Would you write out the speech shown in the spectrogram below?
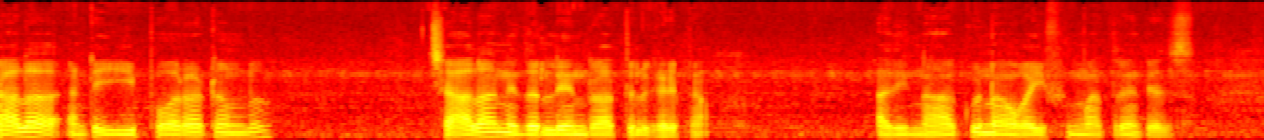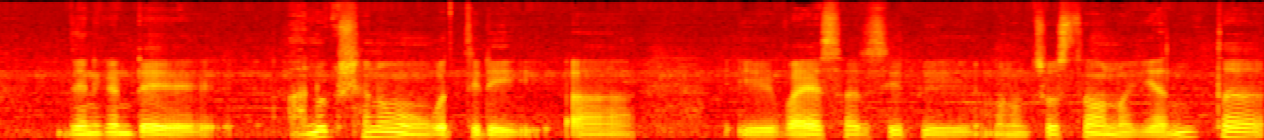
చాలా అంటే ఈ పోరాటంలో చాలా నిద్రలేని రాత్రులు గడిపాం. అది నాకు నా వైఫ్కి మాత్రమే తెలుసు. దేనికంటే అనుక్షణం ఒత్తిడి ఈ వైఎస్ఆర్సీపీ మనం చూస్తూ ఉన్నాం. ఎంత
